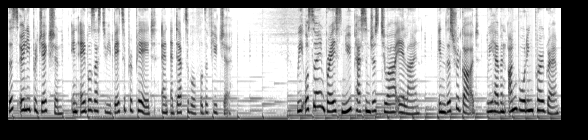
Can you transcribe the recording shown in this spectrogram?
This early projection enables us to be better prepared and adaptable for the future. We also embrace new passengers to our airline. In this regard, we have an onboarding program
